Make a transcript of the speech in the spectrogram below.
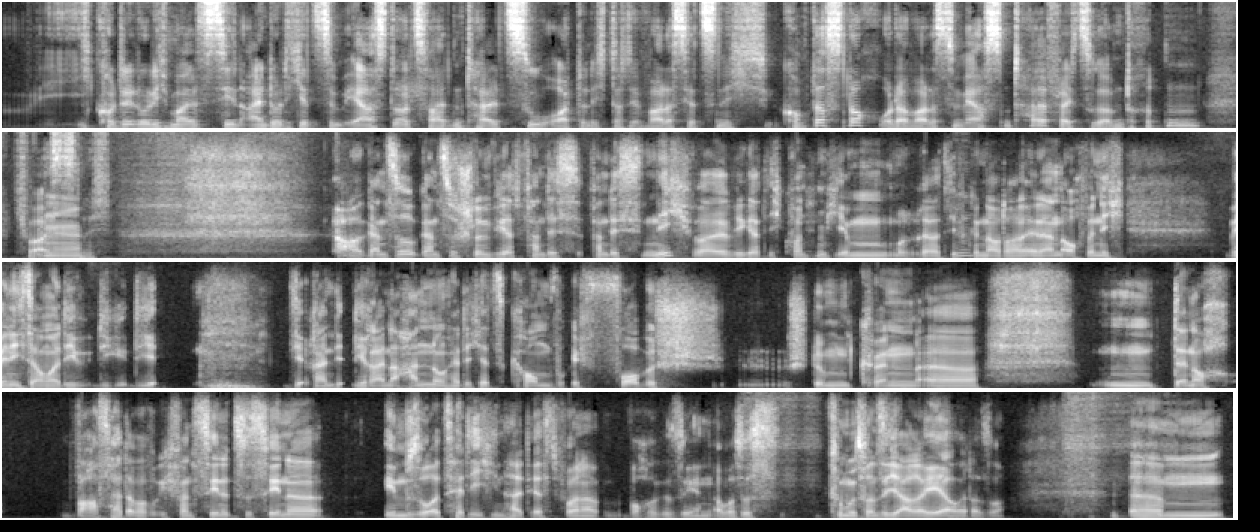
ich konnte nur nicht mal Szenen eindeutig jetzt im ersten oder zweiten Teil zuordnen. Ich dachte, war das jetzt nicht, kommt das noch oder war das im ersten Teil, vielleicht sogar im dritten? Ich weiß ja. es nicht. Ja, ganz so, ganz so schlimm wie das fand ich fand ich nicht, weil wie gesagt, ich konnte mich eben relativ mhm. genau daran erinnern, auch wenn ich wenn ich sag mal die die die die, die reine Handlung hätte ich jetzt kaum wirklich vorbestimmen können. Äh, dennoch war es halt aber wirklich von Szene zu Szene eben so, als hätte ich ihn halt erst vor einer Woche gesehen. Aber es ist 25 Jahre her oder so. ähm,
